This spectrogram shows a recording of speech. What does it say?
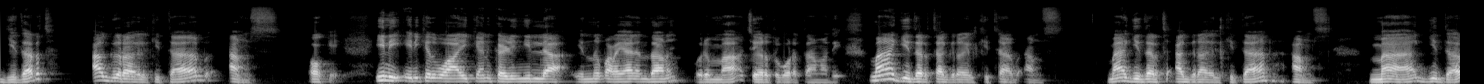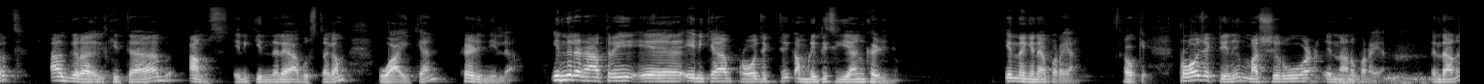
ഗിദർത്ത് അഗ്ര അൽ കിതാബ് അംസ്. ഓക്കെ ഇനി എനിക്കത് വായിക്കാൻ കഴിഞ്ഞില്ല എന്ന് പറയാൻ എന്താണ്? ഒരു മാ ചേർത്ത് കൊടുത്താൽ മതി. മാ ഗിദർത്ത് അഗ്ര അൽ കിതാബ് അംസ്. മാ قدرت അഗ്റ അൽ കിതാബ് അംസ് മാ ഗിദർത്ത് الكتاب അംസ് എനിക്ക് ഇന്നലെ ആ പുസ്തകം വായിക്കാൻ കഴിഞ്ഞില്ല. ഇന്നലെ രാത്രി എനിക്ക് ആ പ്രോജക്റ്റ് കംപ്ലീറ്റ് ചെയ്യാൻ കഴിഞ്ഞു. എന്നെങ്ങനെ പറയാം? ഓക്കെ പ്രോജക്റ്റിന് മഷ്റൂ എന്നാണ് പറയാം. എന്താണ്?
